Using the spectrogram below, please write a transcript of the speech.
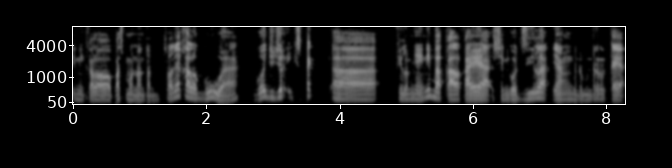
ini kalau pas mau nonton? Soalnya kalau gue, gue jujur expect eh, filmnya ini bakal kayak Shin Godzilla yang bener-bener kayak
